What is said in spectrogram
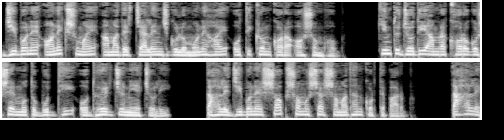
জীবনে অনেক সময় আমাদের চ্যালেঞ্জগুলো মনে হয় অতিক্রম করা অসম্ভব। কিন্তু যদি আমরা খরগোশের মতো বুদ্ধি ও ধৈর্য নিয়ে চলি, তাহলে জীবনের সব সমস্যার সমাধান করতে পারব। তাহলে,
